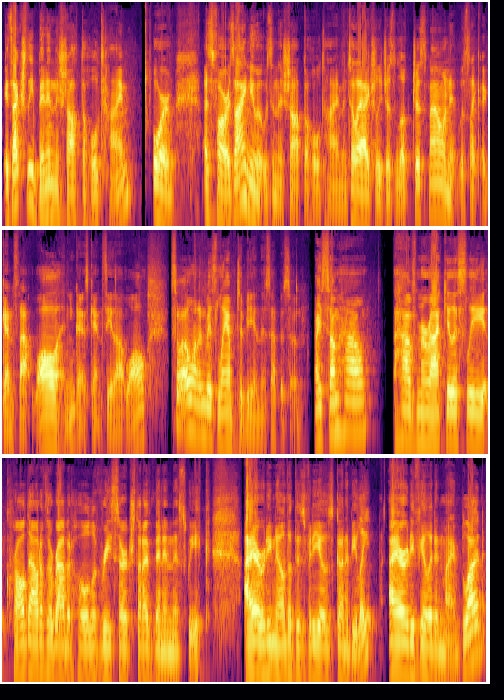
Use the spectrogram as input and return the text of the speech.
it's actually been in the shot the whole time. Or, as far as I knew, it was in the shot the whole time until I actually just looked just now and it was like against that wall, and you guys can't see that wall. So I wanted Miss Lamp to be in this episode. I somehow have miraculously crawled out of the rabbit hole of research that I've been in this week. I already know that this video is gonna be late. I already feel it in my blood,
